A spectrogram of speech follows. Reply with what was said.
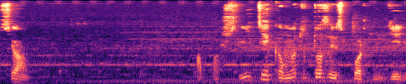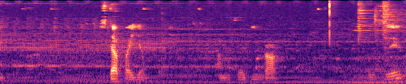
Все а пошлите кому-то тоже испортить день сюда пойдем там уже один раз. Язык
